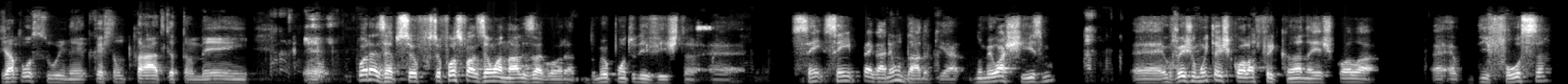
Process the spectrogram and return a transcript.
já possui, né? Questão tática também. É. Por exemplo, se eu, se eu fosse fazer uma análise agora, do meu ponto de vista, é, sem, sem pegar nenhum dado aqui, no meu achismo, é, eu vejo muita escola africana e a escola de força,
